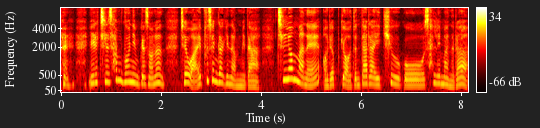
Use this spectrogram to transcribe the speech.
1739님께서는 제 와이프 생각이 납니다. 7년 만에 어렵게 얻은 딸아이 키우고 살림하느라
